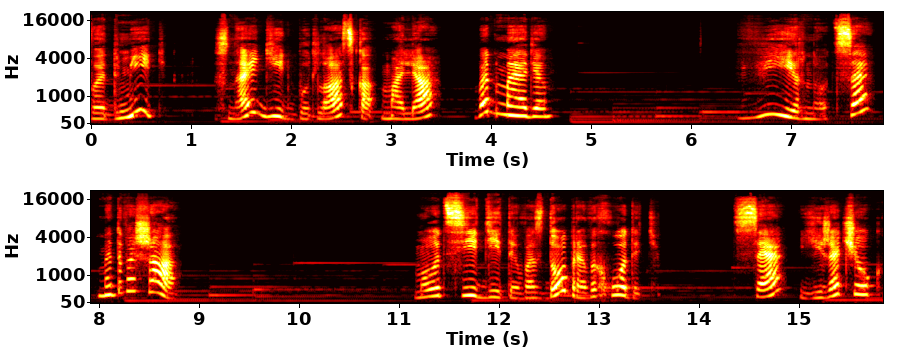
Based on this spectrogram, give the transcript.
ведмідь. Знайдіть, будь ласка, маля ведмедя. Вірно, це медвежа. Молодці діти, у вас добре виходить. Це їжачок.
